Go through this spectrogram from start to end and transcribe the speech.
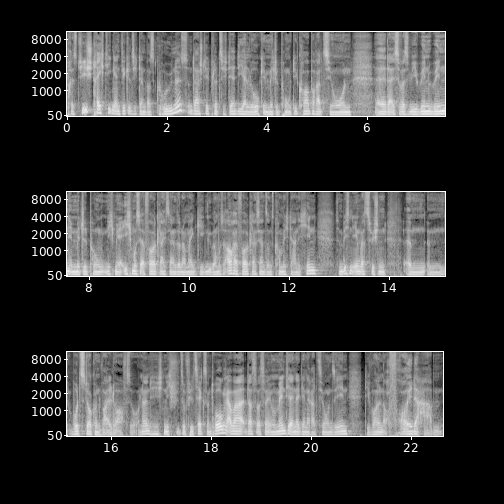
prestigeträchtigen entwickelt sich dann was Grünes und da steht plötzlich der Dialog im Mittelpunkt, die Kooperation. Äh, da ist sowas wie Win-Win im Mittelpunkt. Nicht mehr ich muss erfolgreich sein, sondern mein Gegenüber muss auch erfolgreich sein, sonst komme ich da nicht hin. So ein bisschen irgendwas zwischen ähm, ähm, Woodstock und Waldorf. So, ne? nicht, nicht so viel Sex und Drogen, aber das, was wir im Moment ja in der Generation sehen, die wollen auch Freude haben.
